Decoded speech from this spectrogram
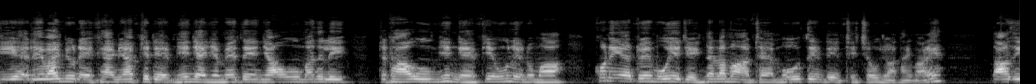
ကြီးရဲ့အလဲပိုင်းမြို့နယ်ခံများဖြစ်တဲ့မြင်းကြံရမဲသိန်းညောင်ဦးမန္တလေးတထားဦးမြင့်ငယ်ပြင်ဦးလင်တို့မှာခုနှစ်ရက်အတွင်းမိုးရေချိန်နှစ်လက်မအထက်မိုးသင့်တဲ့ထစ်ချုံရွာနိုင်ပါတယ်။တာစီ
